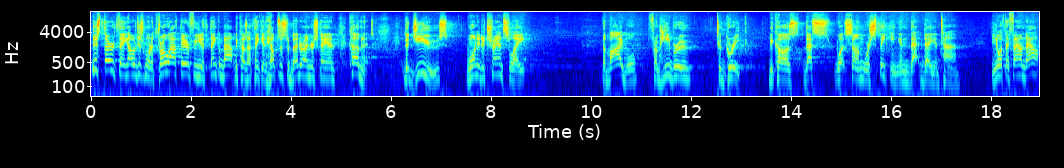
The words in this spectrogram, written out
This third thing I would just want to throw out there for you to think about because I think it helps us to better understand covenants. The Jews wanted to translate the Bible from Hebrew to Greek because that's what some were speaking in that day and time. You know what they found out?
